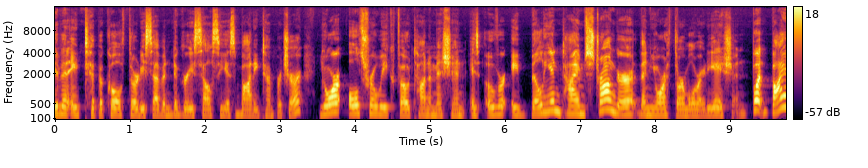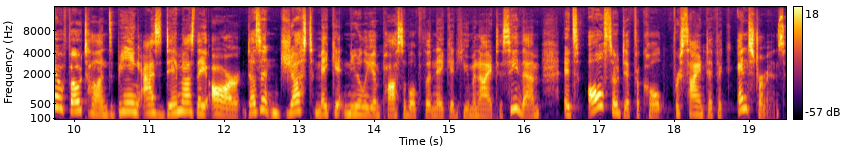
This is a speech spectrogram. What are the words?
Given a typical 37 degrees Celsius body temperature, your ultra weak photon emission is over a billion times stronger than your thermal radiation. But biophotons being as dim as they are doesn't just make it nearly impossible for the naked human eye to see them, it's also difficult for scientific instruments,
